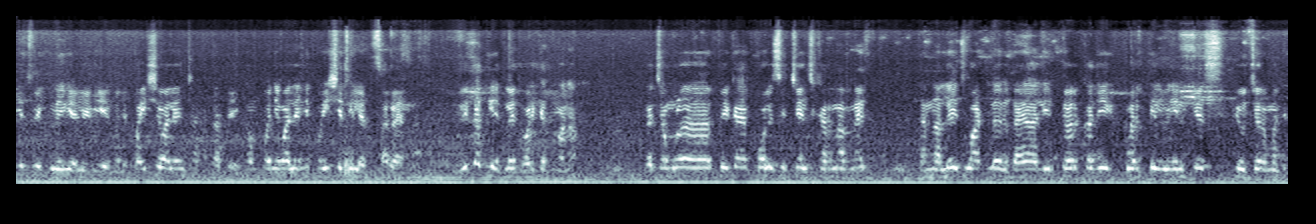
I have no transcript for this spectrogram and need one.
तीच विकली गेलेली आहे. म्हणजे पैसेवाल्यांच्या हातात आहे. कंपनीवाल्यांनी पैसे दिलेत सगळ्यांना. विकत घेतले थोडक्यात म्हणा. त्याच्यामुळं ते काय पॉलिसी चेंज करणार नाहीत. त्यांना लईच वाटलं दया आली तर कधी करतील इन केस फ्युचरमध्ये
